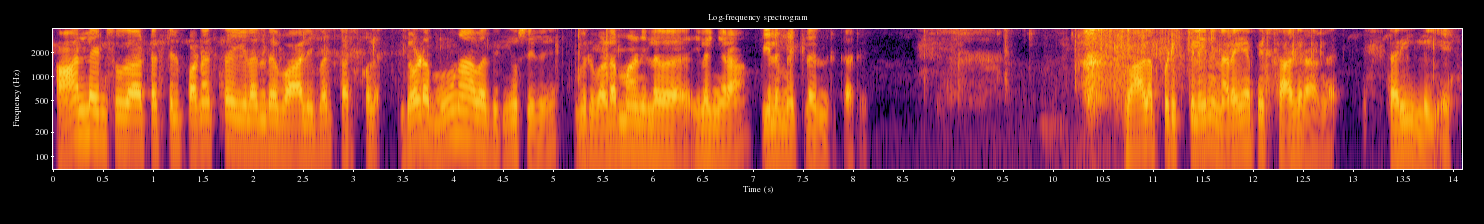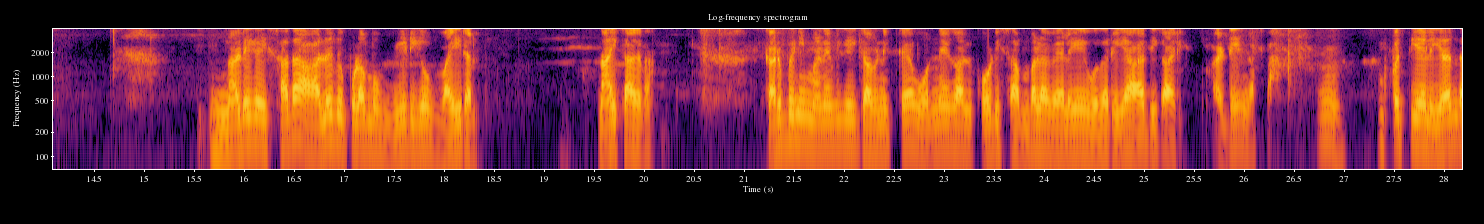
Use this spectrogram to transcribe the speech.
ஆன்லைன் சூதாட்டத்தில் பணத்தை இழந்த வாலிபர் தற்கொலை. இதோட மூணாவது நியூஸ் இது. இவர் வடமாநில இளைஞரா? பீலமேட்டில் இருந்திருக்காரு. வாழ பிடிக்கலைன்னு நிறைய பேர் சாகுறாங்க. சரியில்லையே. நடிகை சதா அழுது புலம்பும் வீடியோ வைரல். நாய்க்காக தான் கர்ப்பிணி மனைவியை கவனிக்க ஒன்னேகால் கோடி சம்பள வேலையை உதறிய அதிகாரி. அடேங்கப்பா. ம் முப்பத்தி ஏழு இறந்த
